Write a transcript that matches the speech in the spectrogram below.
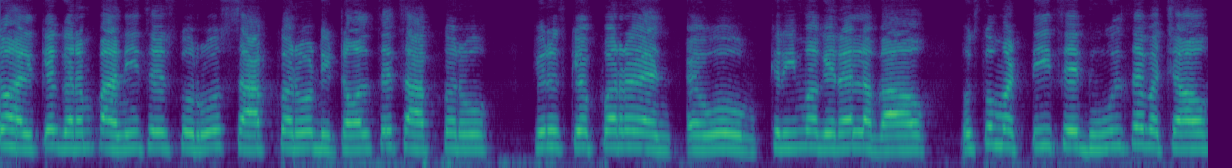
तो हल्के गर्म पानी से उसको रोज साफ़ करो, डिटॉल से साफ़ करो, फिर उसके ऊपर वो क्रीम वगैरह लगाओ, उसको मट्टी से, धूल से बचाओ।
